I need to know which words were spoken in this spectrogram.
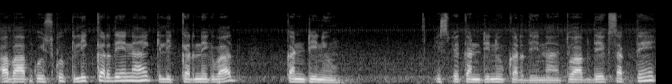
अब आपको इसको क्लिक कर देना है। क्लिक करने के बाद कंटिन्यू इस पर कंटिन्यू कर देना है। तो आप देख सकते हैं,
